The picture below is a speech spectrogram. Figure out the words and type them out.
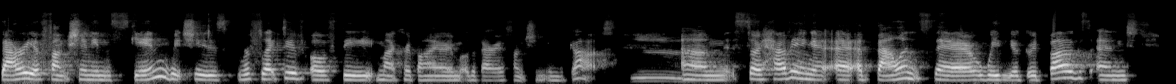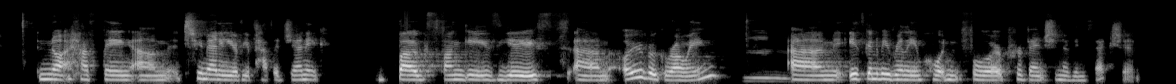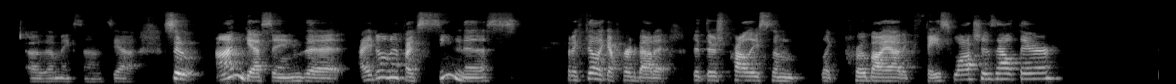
barrier function in the skin, which is reflective of the microbiome or the barrier function in the gut. Mm. Um, so having a, a, balance there with your good bugs and not having um, too many of your pathogenic bugs, fungi, yeast um, overgrowing mm. um, is going to be really important for prevention of infection. Oh, that makes sense. Yeah. So I'm guessing that I don't know if I've seen this, but I feel like I've heard about it. That there's probably some like probiotic face washes out there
